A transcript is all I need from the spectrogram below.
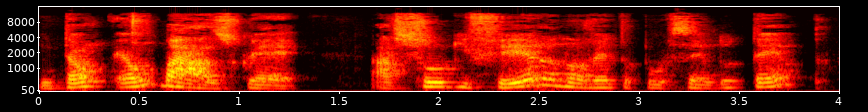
Então, é um básico, é açougue feira 90% do tempo,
